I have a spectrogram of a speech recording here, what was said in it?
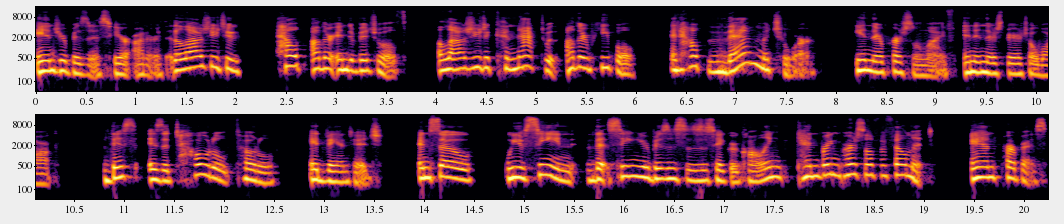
and your business here on earth. It allows you to help other individuals, allows you to connect with other people and help them mature in their personal life and in their spiritual walk. This is a total, total advantage. And so we've seen that seeing your business as a sacred calling can bring personal fulfillment and purpose.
